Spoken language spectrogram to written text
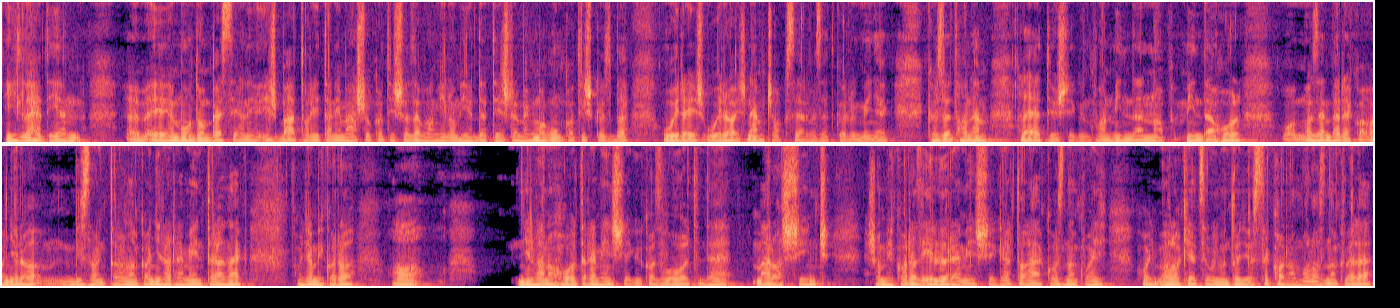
így lehet ilyen módon beszélni és bátorítani másokat is az evangélium hirdetésre, meg magunkat is közben újra és újra, és nem csak szervezett körülmények között, hanem lehetőségünk van minden nap, mindenhol. Az emberek annyira bizonytalanak, annyira reménytelenek, hogy amikor a, a Nyilván a holt reménységük az volt, de már az sincs, és amikor az élő reménységgel találkoznak, vagy hogy valaki egyszer úgy mondta, hogy összekaramboloznak vele,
